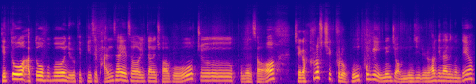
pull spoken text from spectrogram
뒷도 앞도 부분 이렇게 빛을 반사해서 일단은 저하고 쭉 보면서 제가 크로스 체크로 문콕이 있는지 없는지를 확인하는 건데요.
